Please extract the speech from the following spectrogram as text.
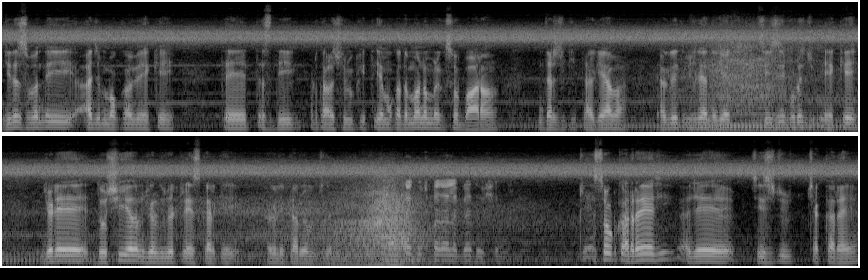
ਜਿਹਦੇ ਸੰਬੰਧੀ ਅੱਜ ਮੌਕਾ ਵੇਖ ਕੇ ਤੇ ਤਸਦੀਕ ਪੜਤਾਲ ਸ਼ੁਰੂ ਕੀਤੀ ਹੈ। ਮੁਕੱਦਮਾ ਨੰਬਰ 112 ਦਰਜ ਕੀਤਾ ਗਿਆ ਵਾ। ਅਗਲੀ ਤਫਸੀਲ ਲਿਆਂਦੀ ਹੈ ਸੀਸੀ ਫੁਟੇਜ ਵੇਖ ਕੇ ਜਿਹੜੇ ਦੋਸ਼ੀ ਆ ਉਹਨਾਂ ਜਲਦੀ ਜਲਦੀ ਟ੍ਰੇਸ ਕਰਕੇ ਅਗਲੀ ਕਾਰਵਾਈ ਅਮਲ ਚ ਲਿਆਂਦੀ ਹੁਣ ਤੱਕ ਕੁਝ ਪਤਾ ਲੱਗਾ ਦੋਸ਼ੀਆਂ ਨੂੰ? ਟ੍ਰੇਸ ਆਊਟ ਕਰ ਰਹੇ ਆ ਜੀ। ਅਜੇ ਸੀਸੀਟੀਵੀ ਚੈੱਕ ਕਰ ਰਹੇ ਆ।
